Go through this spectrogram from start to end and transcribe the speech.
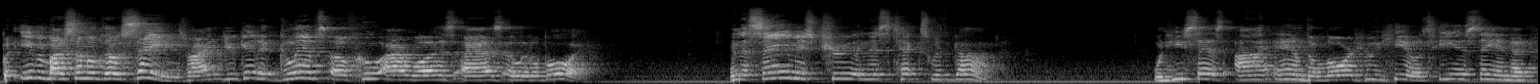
But even by some of those sayings, right, you get a glimpse of who I was as a little boy. And the same is true in this text with God. When he says, I am the Lord who heals, he is saying that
